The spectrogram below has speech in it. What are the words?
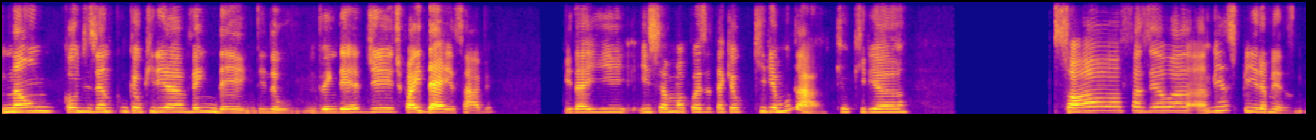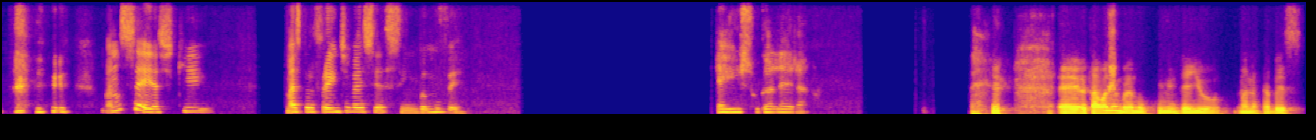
não condizendo com o que eu queria vender, entendeu? Vender de, tipo, a ideia, sabe? E daí, isso é uma coisa até que eu queria mudar, que eu queria só fazer a, a minha aspira mesmo. Mas não sei, acho que mais pra frente vai ser assim, vamos ver. É isso, galera. É, eu tava lembrando aqui, me veio na minha cabeça,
